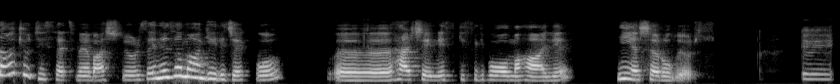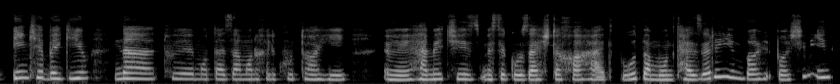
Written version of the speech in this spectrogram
daha kötü hissetmeye başlıyoruz. E ne zaman gelecek bu? E, her şeyin eskisi gibi olma hali. Niye yaşar oluyoruz? این که بگیم نه توی مدت زمان خیلی کوتاهی همه چیز مثل گذشته خواهد بود و منتظر این باشیم این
